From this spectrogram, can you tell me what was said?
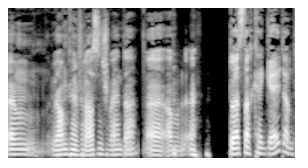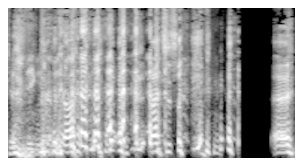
ähm, wir haben kein Phrasenschwein da, äh, aber äh, Du hast doch kein Geld am Tisch liegen. das ist, äh,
